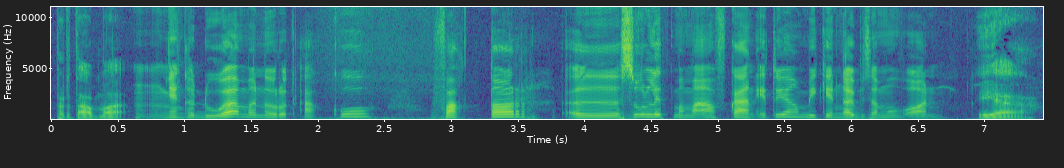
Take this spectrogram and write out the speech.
pertama. Mm-mm. Yang kedua menurut aku faktor eh, sulit memaafkan itu yang bikin nggak bisa move on. Iya.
